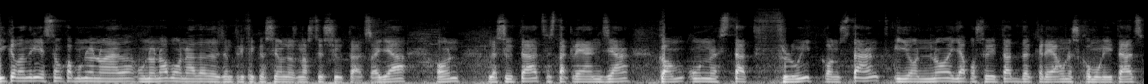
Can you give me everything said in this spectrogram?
i que vendria a ser com una, onada, una nova onada de gentrificació en les nostres ciutats allà on la ciutat s'està creant ja com un estat fluid constant i on no hi ha possibilitat de crear unes comunitats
